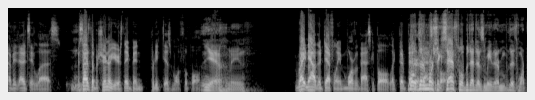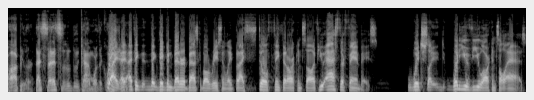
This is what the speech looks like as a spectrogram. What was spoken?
I mean I'd say less. Besides the Petrino years, they've been pretty dismal at football. Yeah, I mean right now they're definitely more of a basketball. Like they're better. Well, they're more successful, but that doesn't mean they're that's more popular. That's that's the, the kind of more the question. Right. I, I think they, they've been better at basketball recently, but I still think that Arkansas. If you ask their fan base, which like, what do you view Arkansas as?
